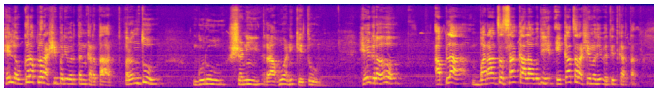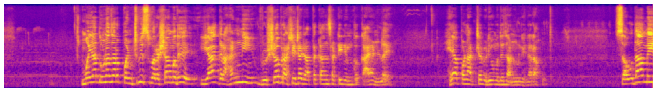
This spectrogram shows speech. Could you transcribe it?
हे लवकर आपलं राशी परिवर्तन करतात. परंतु गुरु शनी राहू आणि केतू हे ग्रह आपला बराचसा कालावधी एकाच राशीमध्ये व्यतीत करतात. मग या दोन हजार पंचवीस वर्षामध्ये या ग्रहांनी वृषभ राशीच्या जातकांसाठी नेमकं काय आणलंय हे आपण आजच्या व्हिडिओमध्ये जाणून घेणार आहोत. चौदा मे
